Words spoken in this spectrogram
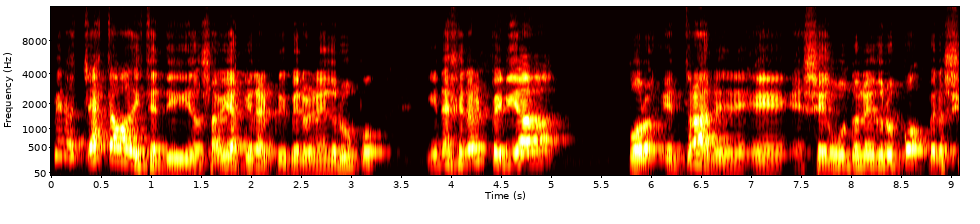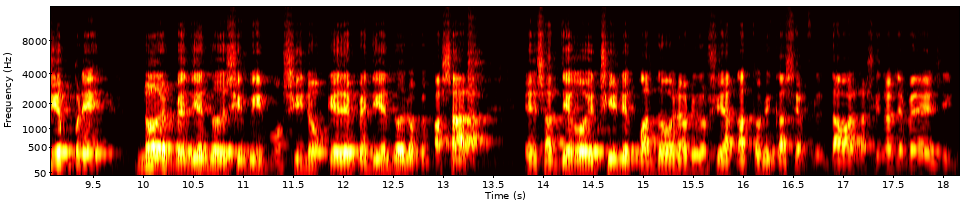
pero ya estaba distendido, sabía que era el primero en el grupo y Nacional peleaba por entrar en, segundo en el grupo, pero siempre no dependiendo de sí mismo, sino que dependiendo de lo que pasara en Santiago de Chile cuando la Universidad Católica se enfrentaba al Nacional de Medellín.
